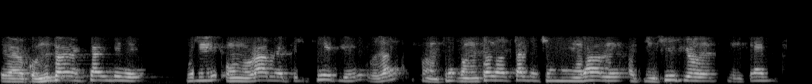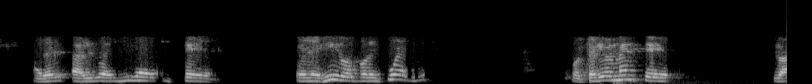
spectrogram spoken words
La conducta del alcalde fue honorable al principio, ¿verdad? Cuando, cuando entró el alcalde son honorables al principio de, de entrar, haber, haber sido este, elegido por el pueblo. Posteriormente, los,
